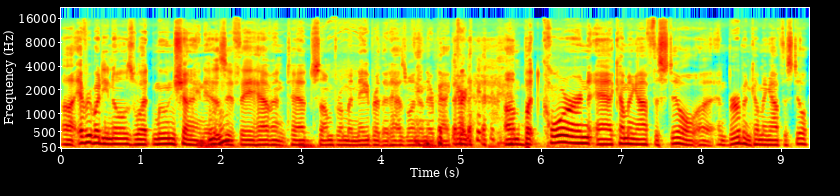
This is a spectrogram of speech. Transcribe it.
Uh, everybody knows what moonshine is Mm-hmm. if they haven't had some from a neighbor that has one in their backyard. um, but corn uh, coming off the still uh, and bourbon coming off the still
